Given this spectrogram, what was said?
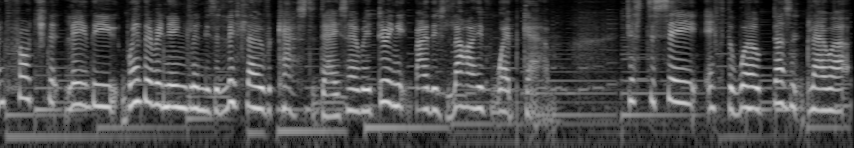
Unfortunately, the weather in England is a little overcast today, so we're doing it by this live webcam. Just to see if the world doesn't blow up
